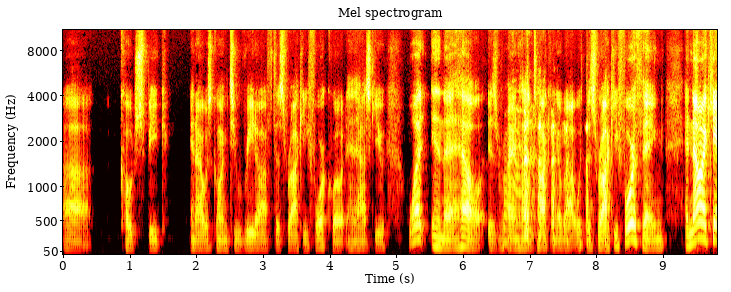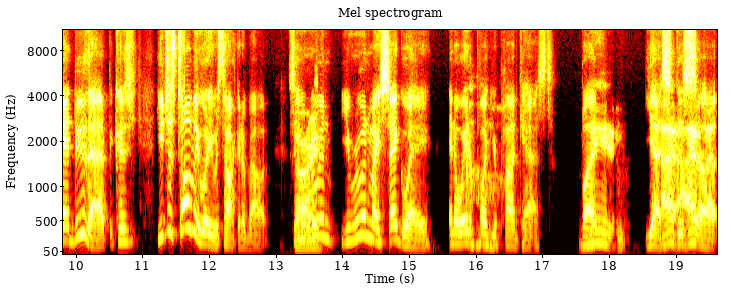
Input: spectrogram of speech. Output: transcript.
uh, Coach Speak, and I was going to read off this Rocky Four quote and ask you, what in the hell is Ryan Held talking about with this Rocky Four thing? And now I can't do that because you just told me what he was talking about. So Sorry. you ruined you ruined my segue and a way to plug your podcast. But Man, yes, I- this. I- uh,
